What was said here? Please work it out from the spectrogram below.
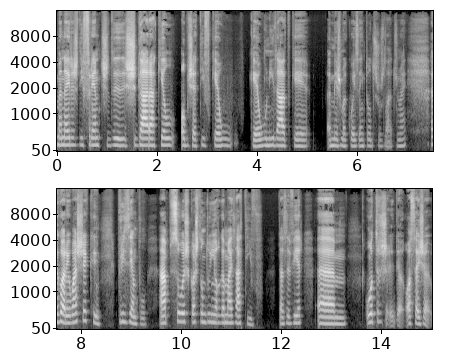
maneiras diferentes de chegar àquele objetivo que é, o, que é a unidade, que é a mesma coisa em todos os lados, não é? Agora, eu acho é que, por exemplo, há pessoas que gostam de um yoga mais ativo, estás a ver? Ahm, outras, ou seja,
